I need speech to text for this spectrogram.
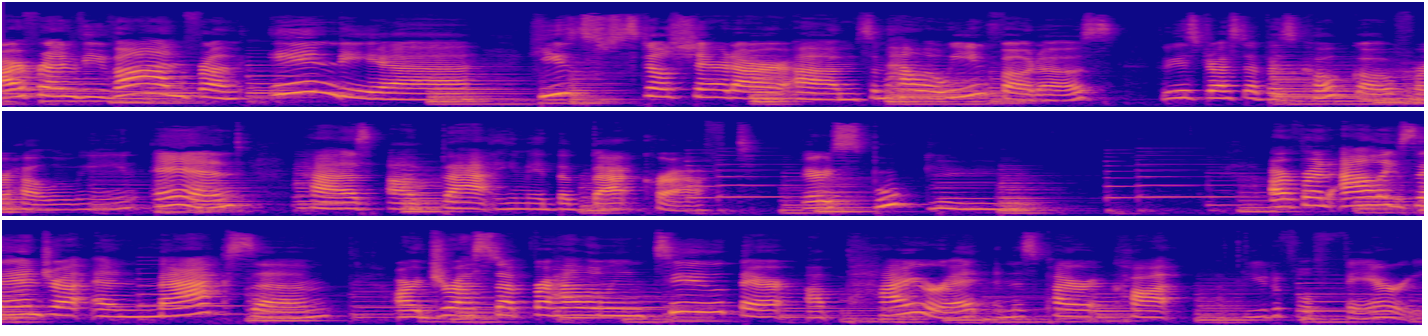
Our friend Vivan from India, he's still shared our um, some Halloween photos. He's dressed up as Coco for Halloween and has a bat. He made the bat craft. Very spooky. Our friend Alexandra and Maxim are dressed up for Halloween too. They're a pirate, and this pirate caught a beautiful fairy.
